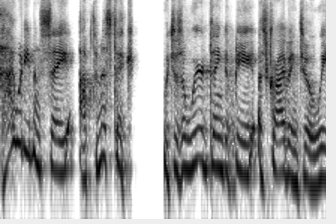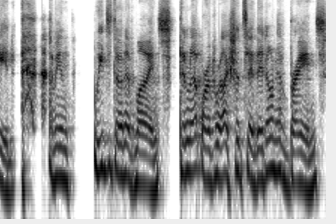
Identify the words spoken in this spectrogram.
And I would even say optimistic, which is a weird thing to be ascribing to a weed. I mean, weeds don't have minds. They don't have, or I should say, they don't have brains.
